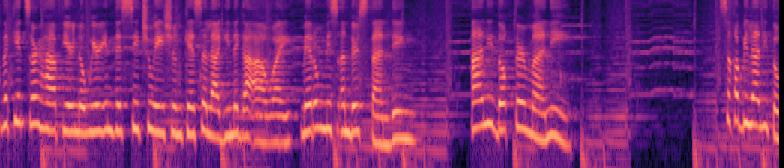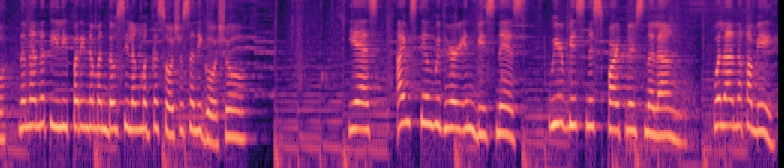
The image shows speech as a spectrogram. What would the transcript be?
The kids are happier na we're in this situation kesa lagi nag-aaway, merong misunderstanding. Ani Dr. Manny. Sa kabila nito, nananatili pa rin naman daw silang magkasosyo sa negosyo. Yes, I'm still with her in business. We're business partners na lang. Wala na kami.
